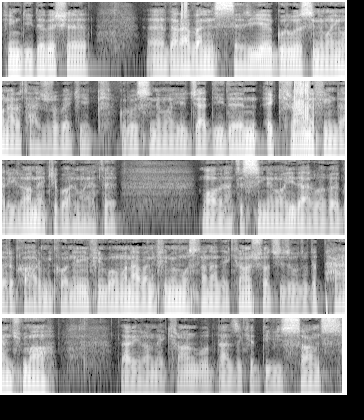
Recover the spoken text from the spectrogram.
فیلم دیده بشه. در اولین سری گروه سینمایی هنر و تجربه که یک گروه سینمایی جدید اکران فیلم در ایرانه که با حمایت معاونت سینمایی در واقع داره کار می‌کنه این فیلم به عنوان اولین فیلم مستند اکران شد چیزی حدود پنج ماه در ایران اکران بود نزدیک دیویس سانس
